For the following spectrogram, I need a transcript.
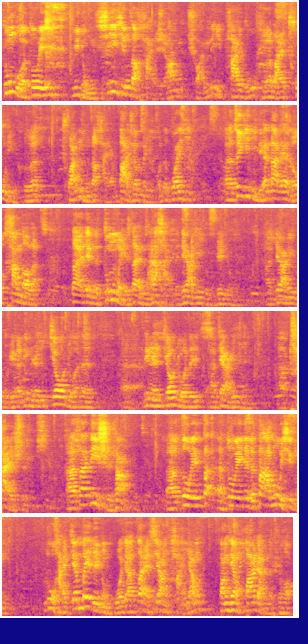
中国作为一种新兴的海洋权力，它如何来处理和传统的海洋霸权美国的关系？呃，最近几天大家也都看到了，在这个中美在南海的这样一种这种啊这样一种一个令人焦灼的呃令人焦灼的啊这样一种呃态势。啊，在历史上，呃，作为大呃作为这个大陆性陆海兼备的这种国家，在向海洋方向发展的时候，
